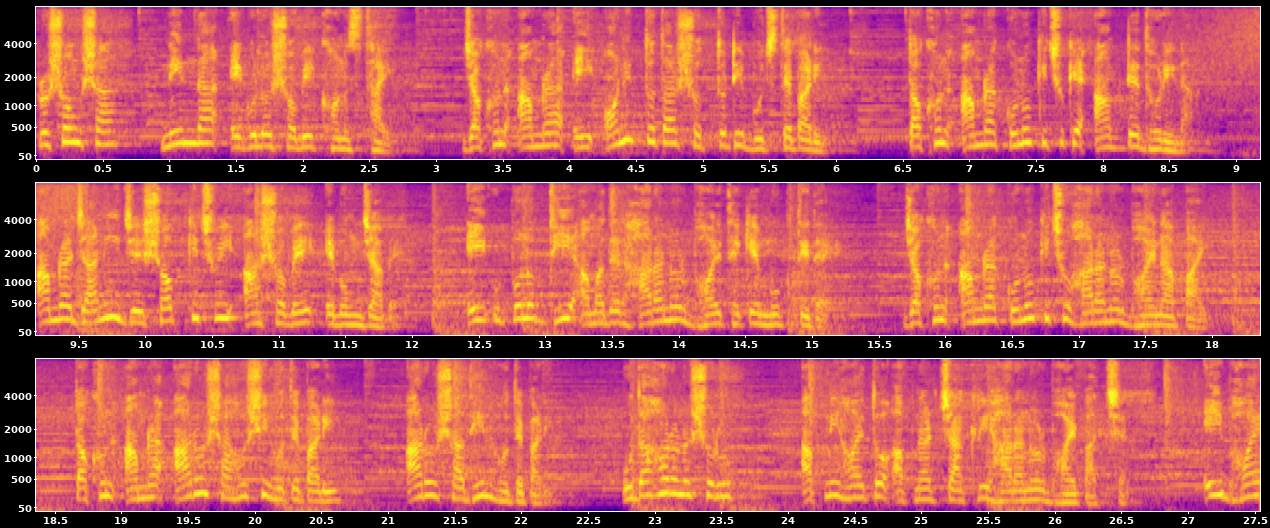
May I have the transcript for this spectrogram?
প্রশংসা, নিন্দা এগুলো সবই ক্ষণস্থায়ী। যখন আমরা এই অনিত্যতার সত্যটি বুঝতে পারি, তখন আমরা কোনো কিছুকে আঁকড়ে ধরি না। আমরা জানি যে সবকিছুই আসবে এবং যাবে। এই উপলব্ধি আমাদের হারানোর ভয় থেকে মুক্তি দেয়। যখন আমরা কোনো কিছু হারানোর ভয় না পাই তখন আমরা আরও সাহসী হতে পারি, আরও স্বাধীন হতে পারি। উদাহরণস্বরূপ, আপনি হয়তো আপনার চাকরি হারানোর ভয় পাচ্ছেন। এই ভয়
